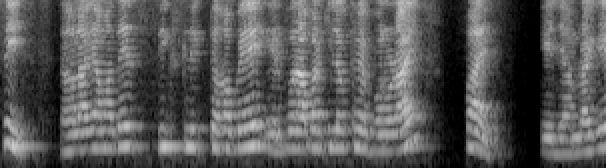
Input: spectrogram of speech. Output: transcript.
সিক্স তাহলে আগে আমাদের সিক্স লিখতে হবে, এরপর আবার কি লিখতে হবে? পুনরায় ফাইভ এই যে আমরা আগে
